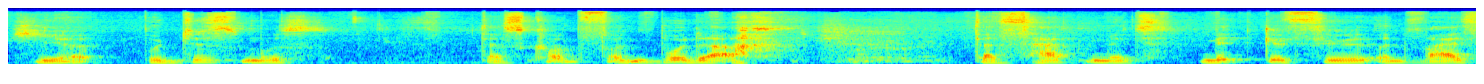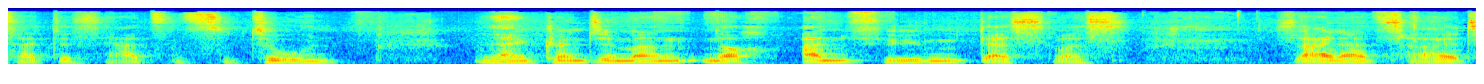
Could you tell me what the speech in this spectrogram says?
hier Buddhismus, das kommt von Buddha das hat mit Mitgefühl und Weisheit des Herzens zu tun. Und dann könnte man noch anfügen, das, was seinerzeit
